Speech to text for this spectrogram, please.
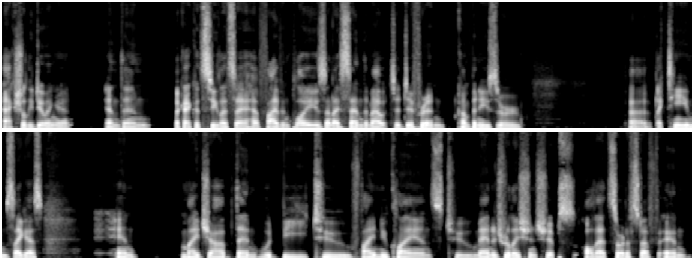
actually doing it and then like I could see let's say I have 5 employees and I send them out to different companies or uh, like teams, I guess. And my job then would be to find new clients, to manage relationships, all that sort of stuff. And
